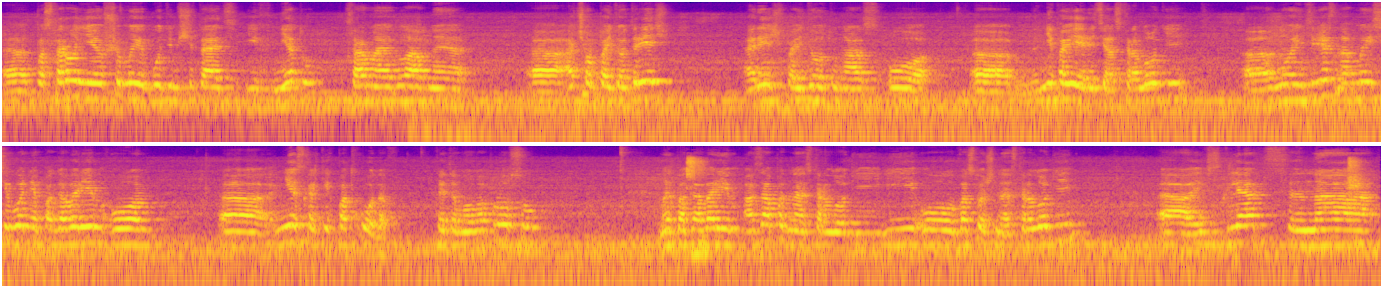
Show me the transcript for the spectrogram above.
Э, посторонние шумы, будем считать, их нету. Самое главное, э, о чем пойдет речь. Речь пойдет у нас о, э, не поверите, астрологии. Но интересно, мы сегодня поговорим о нескольких подходах к этому вопросу. Мы поговорим о западной астрологии и о восточной астрологии. И взгляд на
